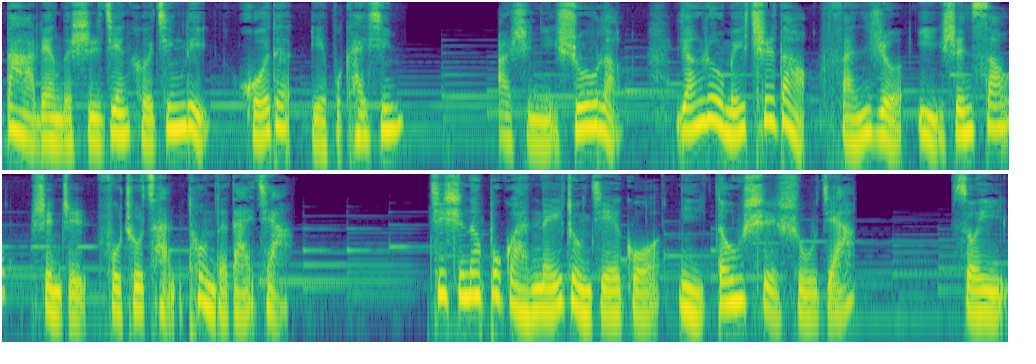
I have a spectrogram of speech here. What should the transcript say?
大量的时间和精力，活得也不开心；二是你输了，羊肉没吃到，反惹一身骚，甚至付出惨痛的代价。其实呢，不管哪种结果，你都是输家。所以，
